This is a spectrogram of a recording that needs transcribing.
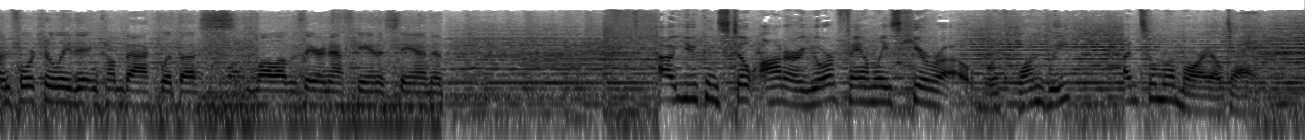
unfortunately didn't come back with us while I was there in Afghanistan. How you can still honor your family's hero with one week until Memorial Day.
